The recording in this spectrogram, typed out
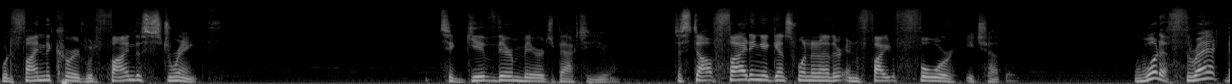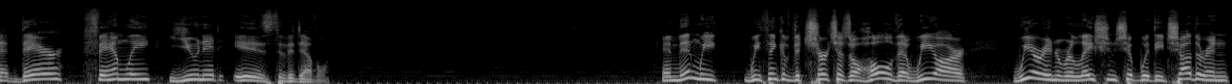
would find the courage, would find the strength to give their marriage back to you, to stop fighting against one another and fight for each other. What a threat that their family unit is to the devil. And then we we think of the church as a whole that we are we are in a relationship with each other and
